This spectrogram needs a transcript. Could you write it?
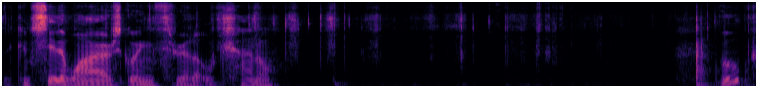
You can see the wires going through a little channel. Oop.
